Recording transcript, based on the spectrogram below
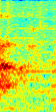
Never.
